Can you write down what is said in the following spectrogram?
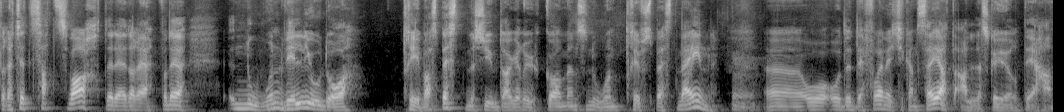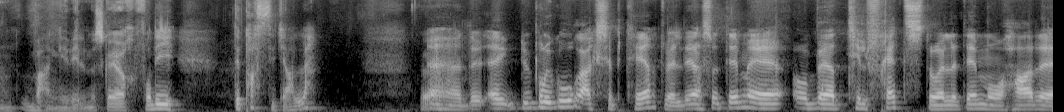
det er ikke et satt svar til det det er. For det, noen vil jo da trives best med syv dager i uka, mens noen trives best med én. Mm. Uh, og, og, det er derfor en ikke kan si at alle skal gjøre det han Vange vil vi skal gjøre. Fordi det passer ikke alle. Uh, du, du, bruker ordet 'akseptert' veldig. altså Det med å være tilfreds, da, eller det med å ha det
